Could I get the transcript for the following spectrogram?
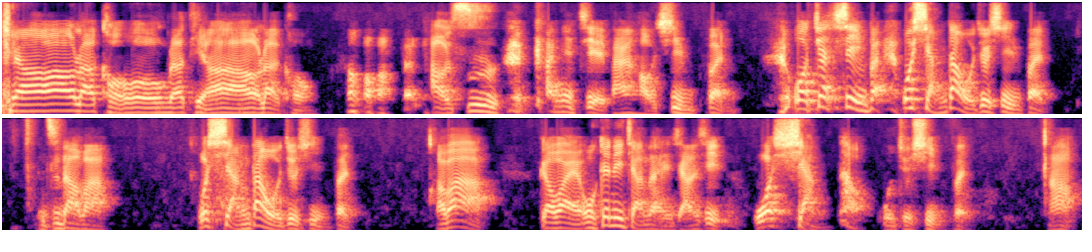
跳了空了，跳了空。老师看你解盘好兴奋，我就兴奋，我想到我就兴奋，你知道吗？我想到我就兴奋，好不好？各位，我跟你讲的很详细，我想到我就兴奋，啊，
